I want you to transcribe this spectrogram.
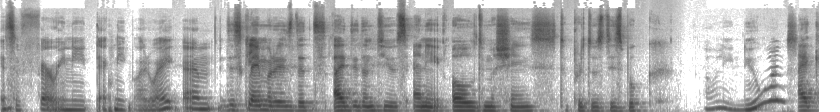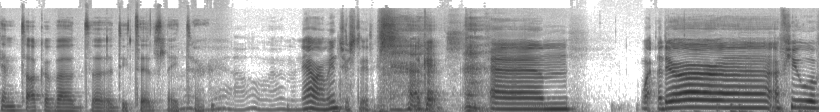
it's a very neat technique, by the way. Um, Disclaimer is that I didn't use any old machines to produce this book. only new ones. I can talk about the details later. Oh, yeah, oh, um, now I'm interested. okay. Well, there are uh, a few of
